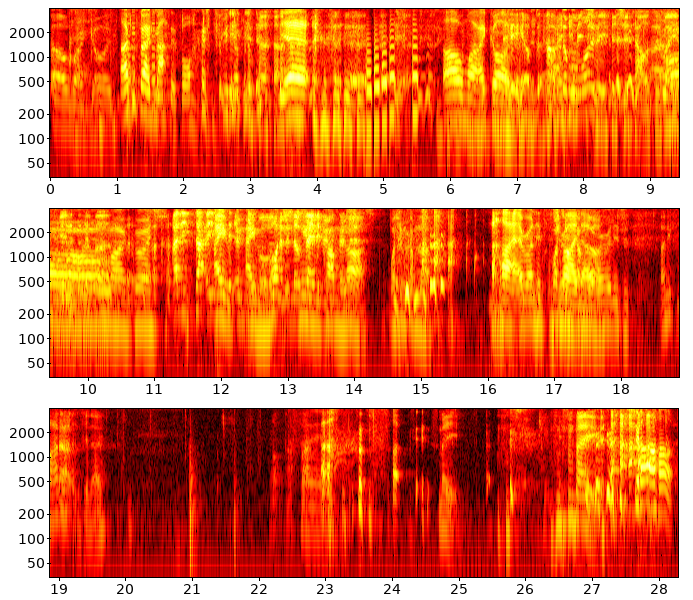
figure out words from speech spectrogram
Oh my god. I preferred massive forehand to be honest. Yeah. oh my god. Hey, I'm, I'm He number literally one. has shit housed his way to get into the Oh first. my gosh. And he sat, he I, sit and I giggle, and watched then they'll say him anything come for 10 minutes. last. Watch him come last. Alright, everyone needs to Watch him try come now. last. Everyone needs to- Only five It's letters, you know. What the fuck? Fuck this. Mate. Mate. Shut up.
